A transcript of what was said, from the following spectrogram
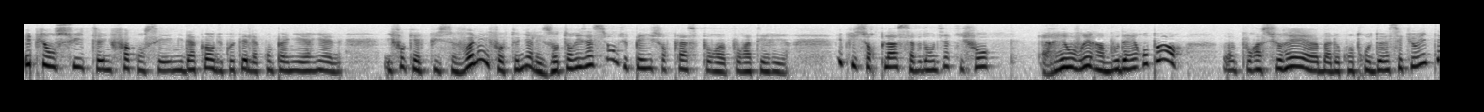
Et puis ensuite, une fois qu'on s'est mis d'accord du côté de la compagnie aérienne, il faut qu'elle puisse voler, il faut obtenir les autorisations du pays sur place pour, euh, pour atterrir. Et puis sur place, ça veut donc dire qu'il faut réouvrir un bout d'aéroport. Euh, pour assurer euh, bah, le contrôle de la sécurité,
